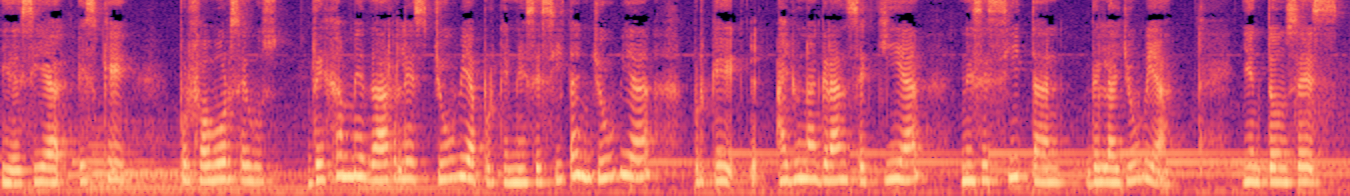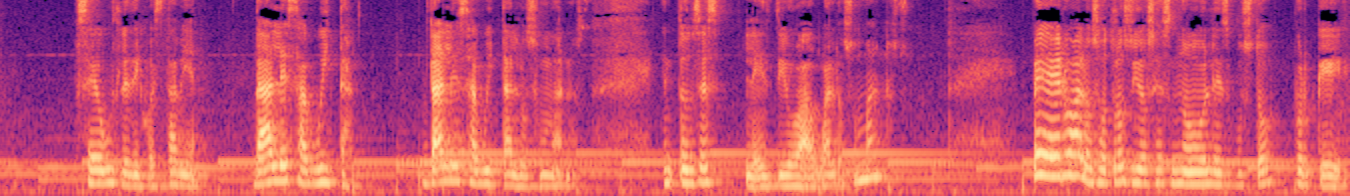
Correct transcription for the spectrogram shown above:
y decía, es que, por favor, Zeus, déjame darles lluvia porque necesitan lluvia, porque hay una gran sequía, necesitan de la lluvia. Y entonces Zeus le dijo, está bien, dales agüita, dales agüita a los humanos. Entonces les dio agua a los humanos. Pero a los otros dioses no les gustó porque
